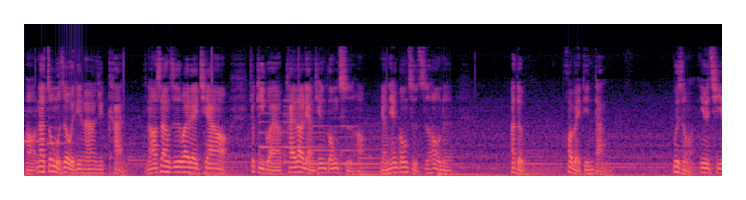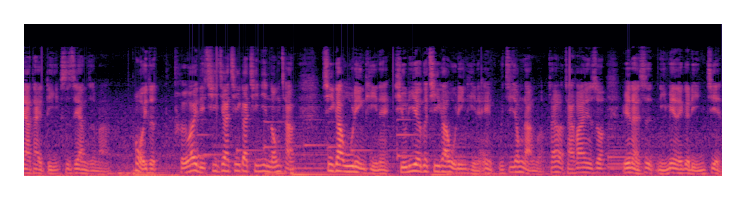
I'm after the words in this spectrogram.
好，那中午时候我一定让他去看。然后上次外带车哦，就奇怪啊，开到两千公尺哈，两千公尺之后呢，他的后尾叮当，为什么？因为气压太低，是这样子吗？我一直和外的气价，气价亲近农场，气价无灵体呢，修理有个气价无灵体呢，哎、欸，有这种人了，才才发现说，原来是里面的一个零件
